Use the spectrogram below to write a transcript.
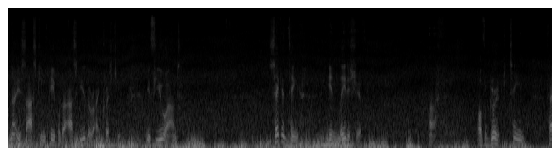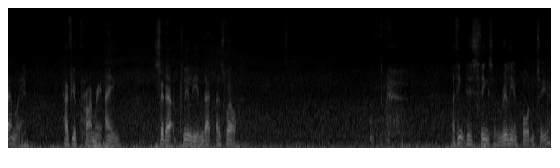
No use asking people to ask you the right question if you aren't. Second thing in leadership uh, of a group, team, family, have your primary aim set out clearly in that as well. I think these things are really important to you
